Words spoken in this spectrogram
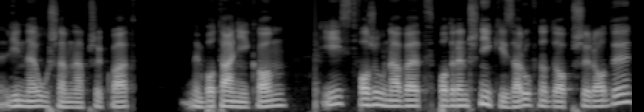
Linneuszem na przykład, botaniką i stworzył nawet podręczniki zarówno do przyrody,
